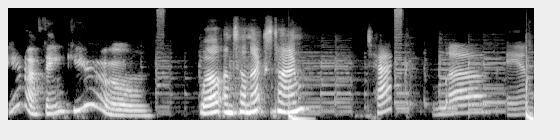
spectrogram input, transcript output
Yeah, thank you. Well, until next time. Tech, love, and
